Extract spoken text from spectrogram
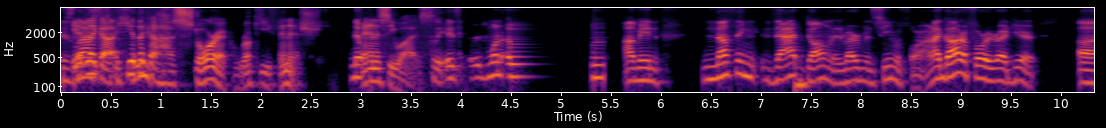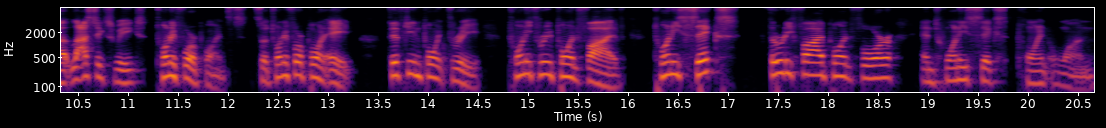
His he had like a he had like a historic rookie finish, no, fantasy wise. It's, it's one of, I mean, nothing that dominant I've ever been seen before. And I got it for you right here. Uh, last six weeks, 24 points. So 24.8, 15.3, 23.5, 26, 35.4, and 26.1.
